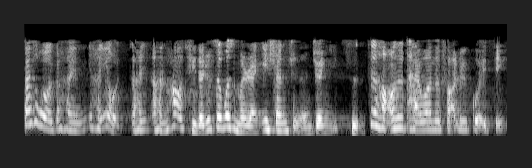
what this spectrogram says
但是我有个很很有很很好奇的，就是为什么人一生只能捐一次？这好像是台湾的法律规定，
